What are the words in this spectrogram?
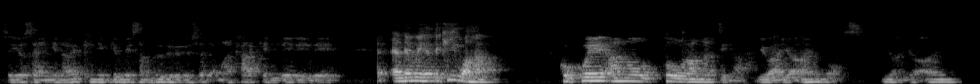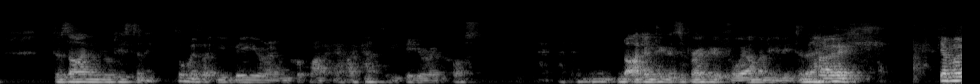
So you're saying, you know, can you give me some huru huru so that my car can re re re. And then we had the kiwaha. Ko koe ano tō rangatira. You are your own boss. You are your own design of your destiny. It's almost like you be your own, well, I can't say you be your own cross. No, I don't think that's appropriate for our Manihuri that. No. Kia mau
